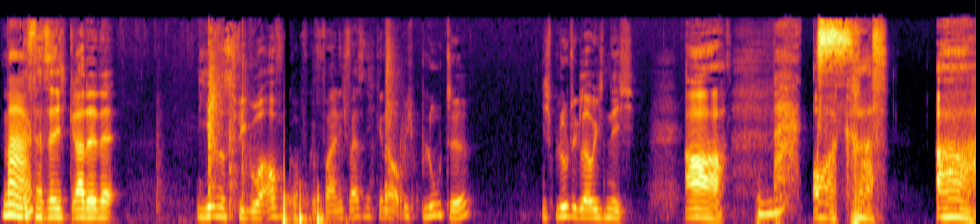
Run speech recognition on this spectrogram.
mir Marc? ist tatsächlich gerade eine Jesus-Figur auf den Kopf gefallen. Ich weiß nicht genau, ob ich blute. Ich blute, glaube ich, nicht. Ah, Max? oh, krass. Ah,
